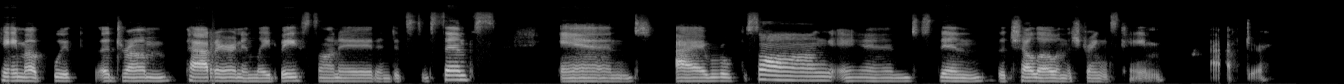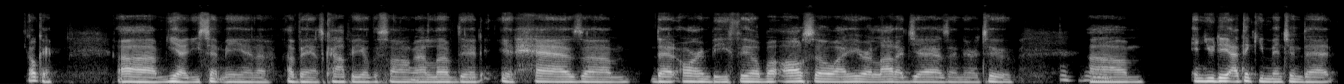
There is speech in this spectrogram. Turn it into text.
came up with a drum pattern and laid bass on it and did some synths. And I wrote the song, and then the cello and the strings came after. Okay. Um, yeah, you sent me an advanced copy of the song. I loved it. It has um, that R and B feel, but also I hear a lot of jazz in there too. Mm-hmm. Um, and you did. I think you mentioned that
